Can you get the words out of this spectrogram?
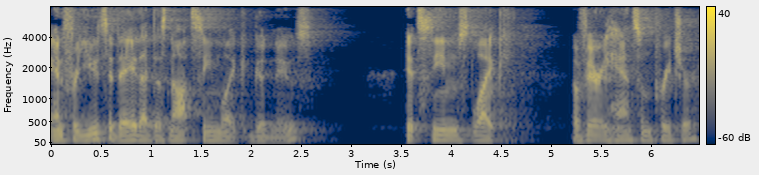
and for you today that does not seem like good news? It seems like a very handsome preacher.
